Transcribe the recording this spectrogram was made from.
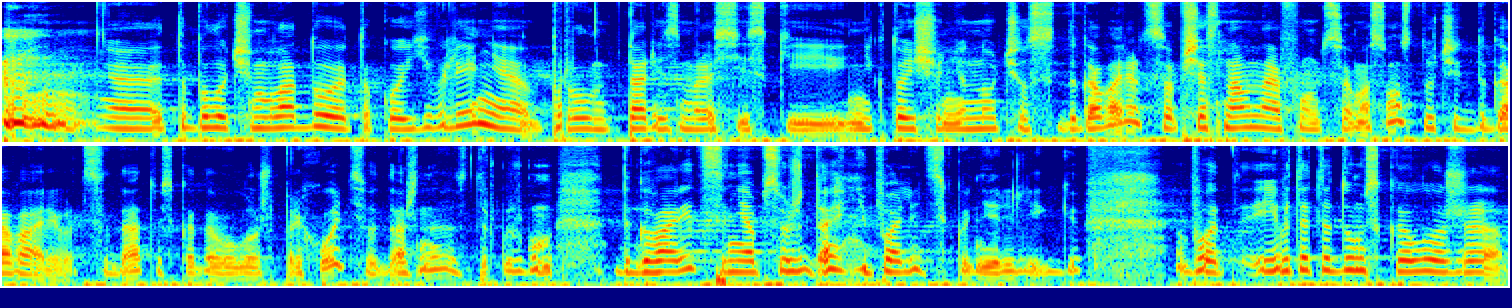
это было очень молодое такое явление, парламентаризм российский, никто еще не научился договариваться. Вообще основная функция масонства – учить договариваться. Да? То есть когда вы в ложу приходите, вы должны с друг другом договориться, не обсуждая ни политику, ни религию. Вот. И вот эта думская ложа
